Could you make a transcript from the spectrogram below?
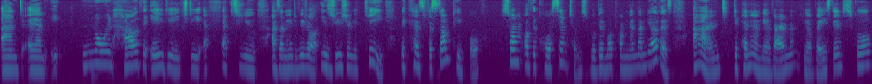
and um, it, knowing how the ADHD affects you as an individual is usually key because for some people, some of the core symptoms will be more prominent than the others. And depending on the environment you're based in, school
